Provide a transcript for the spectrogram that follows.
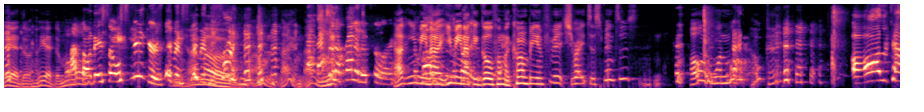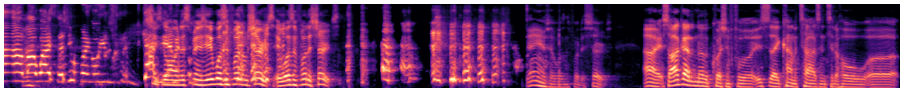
we had the we had the mall. I thought they sold sneakers. They've been I slipping in know. front. I'm- I- I- That's in the front of the store. I, you The mean I you mean I front could go store. from Abercrombie and Fitch right to Spencer's all in one move? Okay, All the time, my wife says she want to go use. God she's damn going it. to spend. It wasn't for them shirts. It wasn't for the shirts. Damn, if it wasn't for the shirts. All right, so I got another question for it's like kind of ties into the whole uh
